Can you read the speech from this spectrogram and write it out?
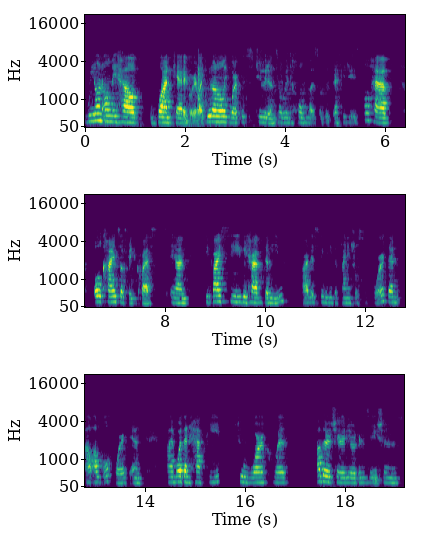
we don't only help one category like we don't only work with students or with homeless or with refugees. We'll have all kinds of requests. And if i see we have the means obviously we need the financial support then I'll, I'll go for it and i'm more than happy to work with other charity organizations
